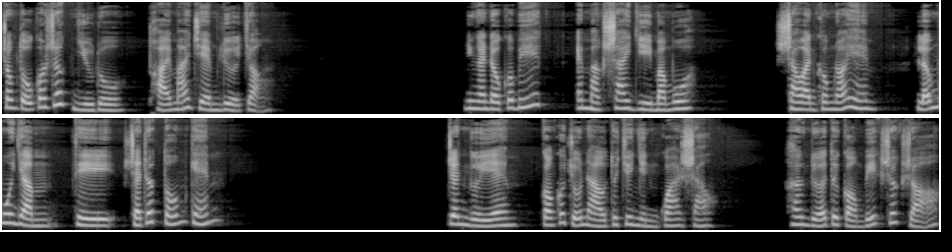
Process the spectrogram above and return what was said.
Trong tủ có rất nhiều đồ, thoải mái cho em lựa chọn. Nhưng anh đâu có biết em mặc sai gì mà mua. Sao anh không nói em? Lỡ mua nhầm thì sẽ rất tốn kém. Trên người em còn có chỗ nào tôi chưa nhìn qua sao? Hơn nữa tôi còn biết rất rõ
